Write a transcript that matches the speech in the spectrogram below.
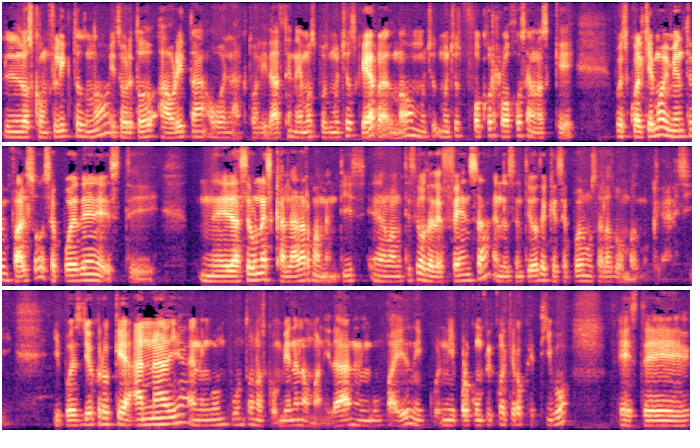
los conflictos, ¿no? Y sobre todo ahorita o en la actualidad tenemos pues muchas guerras, ¿no? Muchos, muchos focos rojos en los que pues cualquier movimiento en falso se puede este, hacer una escalada armamentística o de defensa en el sentido de que se pueden usar las bombas nucleares. Y, y pues yo creo que a nadie, en ningún punto nos conviene en la humanidad, en ningún país, ni, ni por cumplir cualquier objetivo, este,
